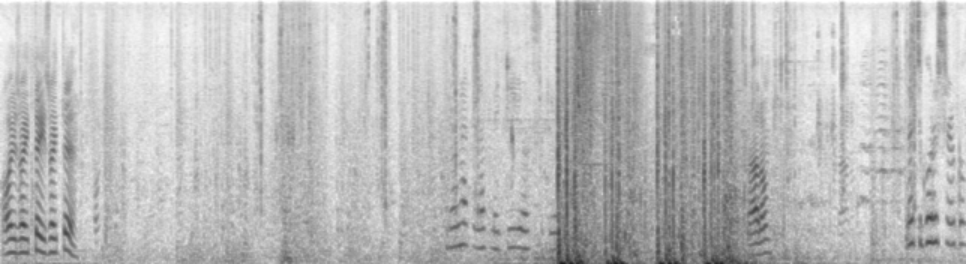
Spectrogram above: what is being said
Oh, he's right there, he's right there. I don't have enough materials to do it. Got him. Let's go to circle.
